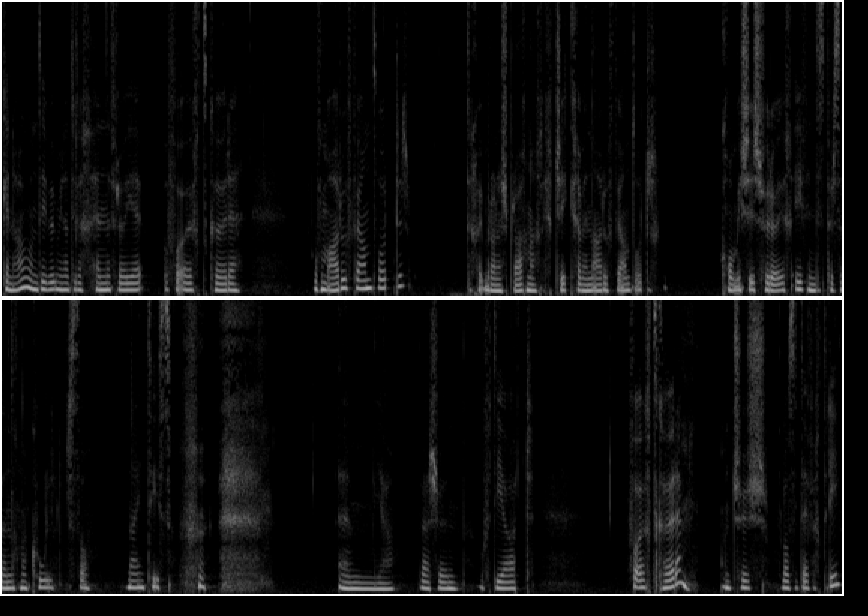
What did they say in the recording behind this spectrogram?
Genau, und ich würde mich natürlich freuen, von euch zu hören auf dem Anrufbeantworter. Da könnt ihr auch eine Sprachnachricht schicken, wenn ein Anrufbeantworter komisch ist für euch. Ich finde es persönlich noch cool. So 90s. ähm, ja, wäre schön, auf die Art von euch zu hören. Und sonst hört einfach rein.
